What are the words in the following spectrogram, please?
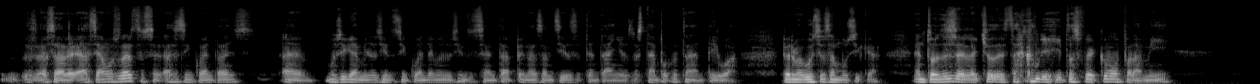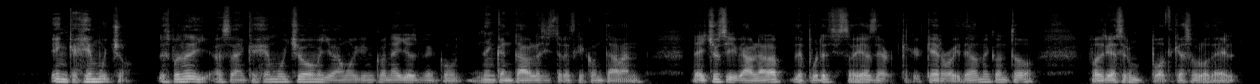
o sea, hace 50 años, eh, música de 1950 1960 apenas han sido 70 años, no es tampoco tan antigua, pero me gusta esa música. Entonces el hecho de estar con viejitos fue como para mí, encajé mucho. Después me, o sea, encajé mucho, me llevaba muy bien con ellos, me, encantaban las historias que contaban. De hecho, si hablara de puras historias de, que, Roy Dell me contó, podría ser un podcast solo de él.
